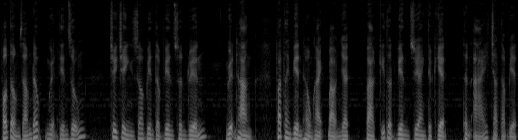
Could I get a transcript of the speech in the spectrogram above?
Phó Tổng giám đốc Nguyễn Tiến Dũng, Chương trình do biên tập viên Xuân Luyến, Nguyễn Hằng, phát thanh viên Hồng Hạnh Bảo Nhật và kỹ thuật viên Duy Anh thực hiện. Thân ái chào tạm biệt.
